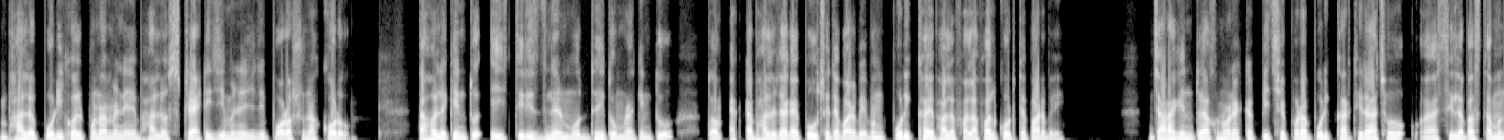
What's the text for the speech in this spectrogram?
ভালো পরিকল্পনা মেনে, ভালো স্ট্র্যাটেজি মেনে যদি পড়াশোনা করো তাহলে কিন্তু এই তিরিশ দিনের মধ্যেই তোমরা কিন্তু একটা ভালো জায়গায় পৌঁছাতে পারবে এবং পরীক্ষায় ভালো ফলাফল করতে পারবে। যারা কিন্তু এখন অনেকটা পিছিয়ে পড়া পরীক্ষার্থীরা আছো সিলেবাস তেমন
